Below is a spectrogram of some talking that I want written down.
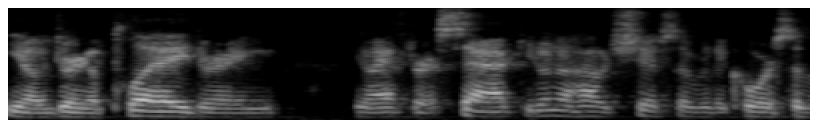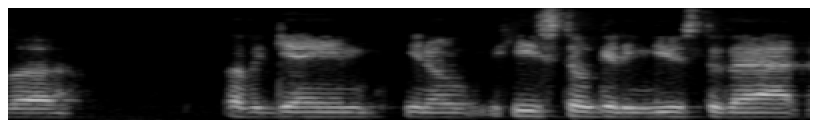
you know, during a play, during, you know, after a sack, you don't know how it shifts over the course of a of a game. You know, he's still getting used to that.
